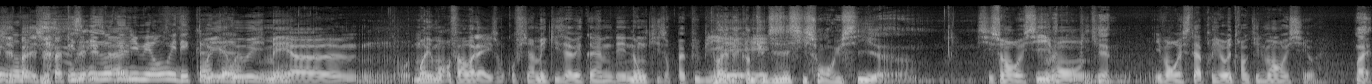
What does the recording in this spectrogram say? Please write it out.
j'ai pas, pas, tous ils, les ils ont des numéros et des codes. Oui, oui, oui, mais euh, moi, ils m'ont. Enfin voilà, ils ont confirmé qu'ils avaient quand même des noms qu'ils n'ont pas publiés. Ouais, mais comme tu disais, s'ils sont en Russie. Euh, s'ils sont en Russie, ils vont, ils vont rester a priori tranquillement en Russie. Ouais. Ouais.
